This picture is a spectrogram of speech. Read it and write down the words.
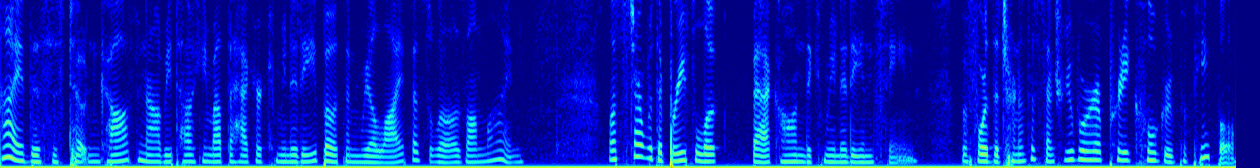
Hi, this is Tottenkoph, and I'll be talking about the hacker community both in real life as well as online. Let's start with a brief look back on the community and scene. Before the turn of the century, we were a pretty cool group of people.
